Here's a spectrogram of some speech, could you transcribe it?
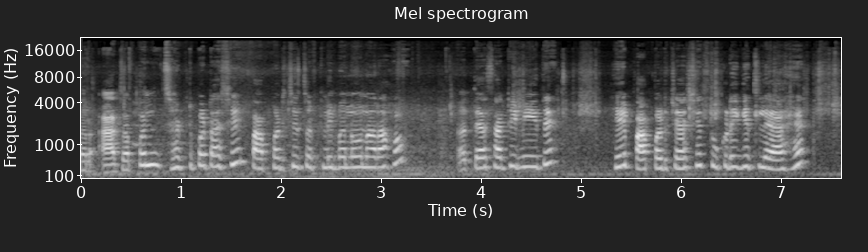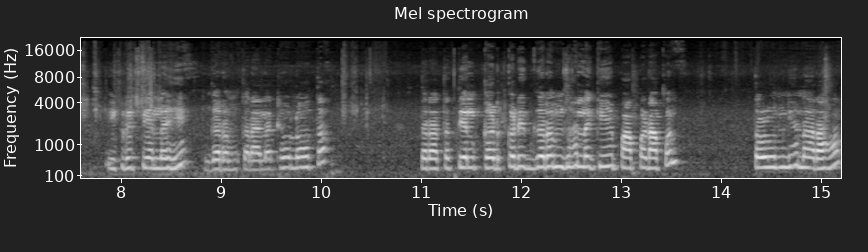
तर आज आपण झटपट अशी पापडची चटणी बनवणार आहोत. त्यासाठी मी इथे हे पापडचे असे तुकडे घेतले आहेत. इकडे तेलही गरम करायला ठेवलं होतं. तर आता तेल कडकडीत गरम झालं की हे पापड आपण तळून घेणार आहोत.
